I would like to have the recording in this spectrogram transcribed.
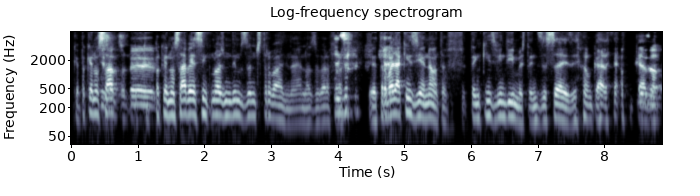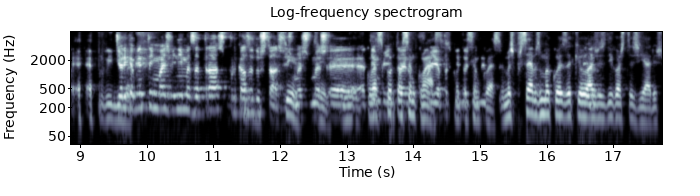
Que é para quem não sabe, uh, para quem não sabe é assim que nós medimos anos de trabalho, não é? Nós agora falamos, eu trabalho há 15 anos, não, tenho 15 vindimas, tenho 16, é um bocado, é um bocado é por vindima. Teoricamente tenho mais vindimas atrás por causa dos estágios, sim, mas, mas sim. Uh, contam sempre com essas, contam sempre com essas. Mas percebes uma coisa que eu às vezes digo aos estagiários,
